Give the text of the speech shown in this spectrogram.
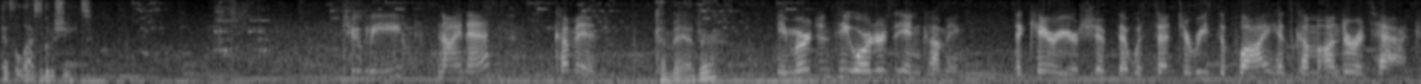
think that's the last of the machines. 2B, 9S, come in. Commander? Emergency orders incoming. The carrier ship that was sent to resupply has come under attack.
